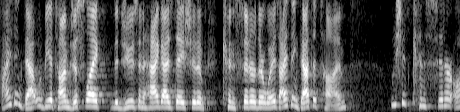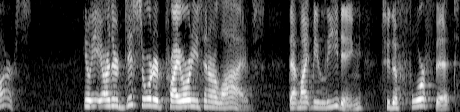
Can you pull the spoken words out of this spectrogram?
I think that would be a time, just like the Jews in Haggai's day should have considered their ways, I think that's a time we should consider ours. You know, are there disordered priorities in our lives that might be leading to the forfeit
